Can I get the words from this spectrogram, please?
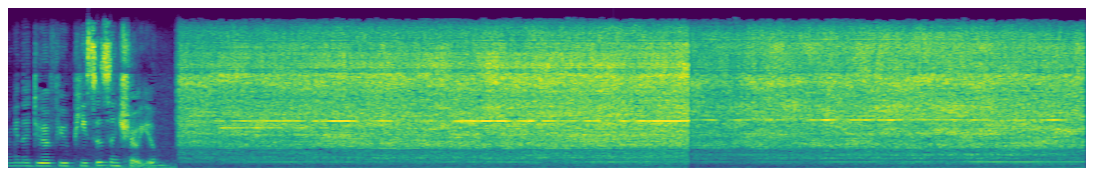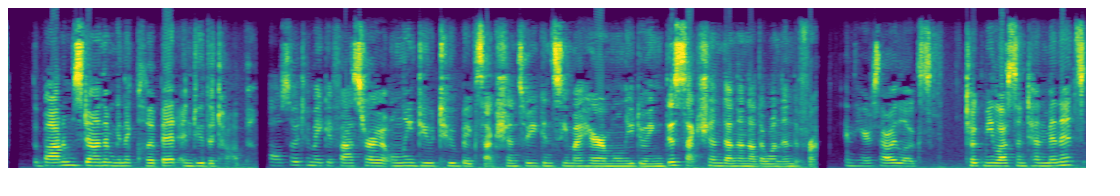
I'm going to do a few pieces and show you. The bottom's done, I'm gonna clip it and do the top. Also to make it faster, I only do two big sections so you can see my hair. I'm only doing this section, then another one in the front. And here's how it looks. Took me less than 10 minutes.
